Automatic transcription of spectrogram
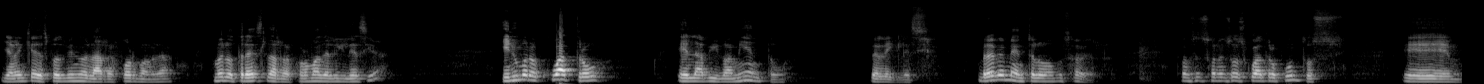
ya ven que después vino la reforma, ¿verdad? Número tres, la reforma de la iglesia. Y número cuatro, el avivamiento de la iglesia. Brevemente lo vamos a ver. Entonces son esos cuatro puntos. Eh,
